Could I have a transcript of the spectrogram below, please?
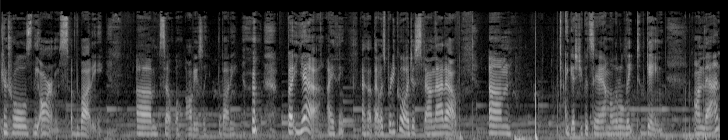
controls the arms of the body. Um, so, well, obviously, the body. but yeah, I think I thought that was pretty cool. I just found that out. Um, I guess you could say I'm a little late to the game on that.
